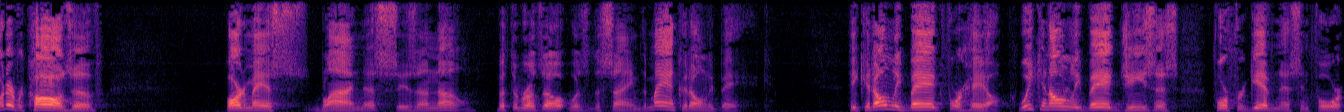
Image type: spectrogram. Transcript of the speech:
Whatever cause of Bartimaeus' blindness is unknown, but the result was the same. The man could only beg. He could only beg for help. We can only beg Jesus for forgiveness and for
